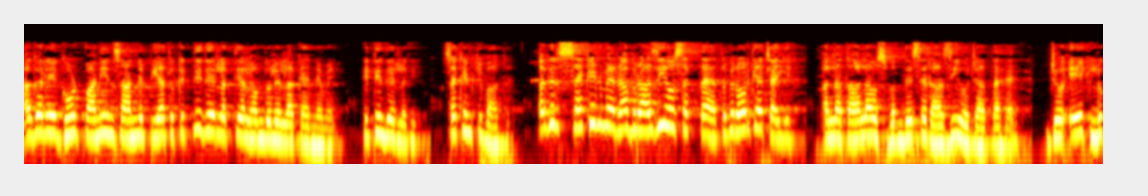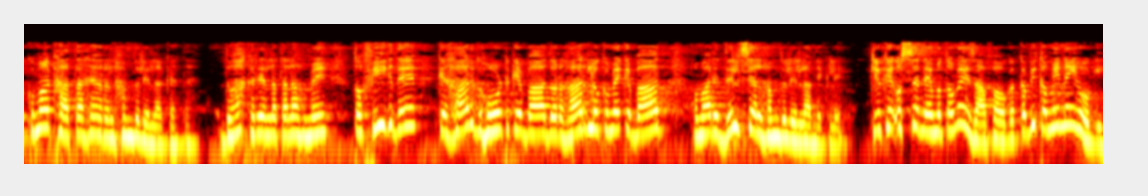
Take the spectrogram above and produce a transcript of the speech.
अगर एक घूंट पानी इंसान ने पिया तो कितनी देर लगती है अल्हम्दुलिल्लाह कहने में? कितनी देर लगी? सेकंड की बात है। अगर सेकंड में रब राज़ी हो सकता है तो फिर और क्या चाहिए? अल्लाह ताला उस बंदे से राज़ी हो जाता है जो एक लुकमा खाता है और अल्हम्दुलिल्लाह कहता है। दुआ करे अल्लाह ताला हमें तोफीक दे कि हर घोट के बाद और हर लुकमे के बाद हमारे दिल से अल्हम्दुलिल्लाह निकले। क्योंकि उससे नेमतों में इजाफा होगा, कभी कमी नहीं होगी।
